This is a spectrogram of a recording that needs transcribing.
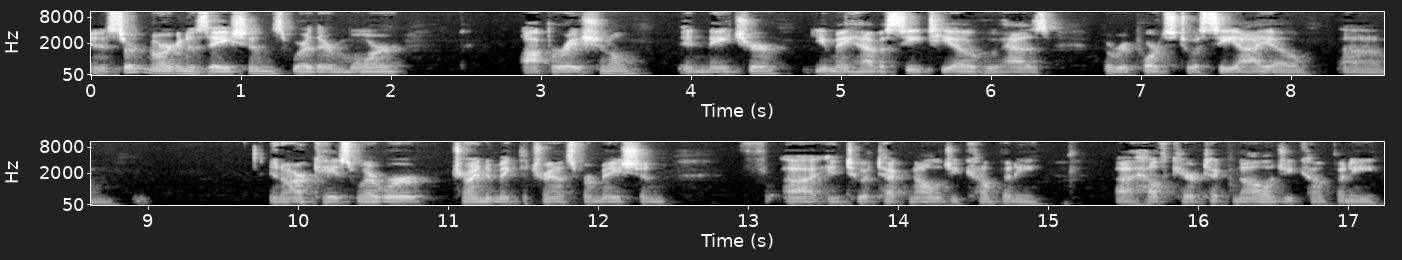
And in certain organizations where they're more operational in nature, you may have a CTO who has who reports to a CIO. Um, in our case, where we're trying to make the transformation uh, into a technology company, a healthcare technology company,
